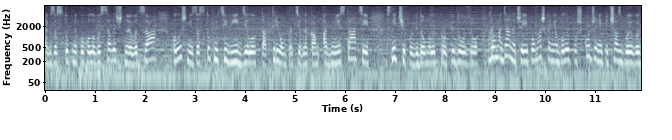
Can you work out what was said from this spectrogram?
як заступнику голови селищної ВЦА, колишній заступниці відділу та трьом працівникам адміністрації, слідчі повідомили про підозру. Громадяни, чиї помешкання були пошкоджені під час бойових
